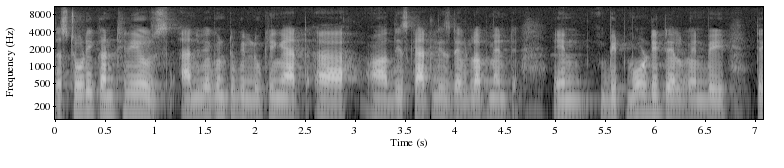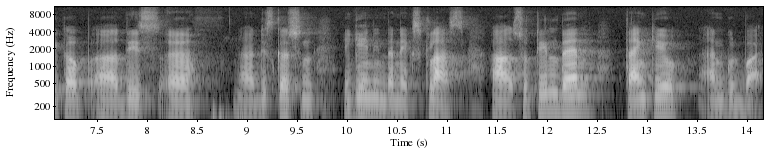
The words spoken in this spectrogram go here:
the story continues and we are going to be looking at this catalyst development in bit more detail when we take up uh, this uh, uh, discussion again in the next class. Uh, so, till then thank you and goodbye.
